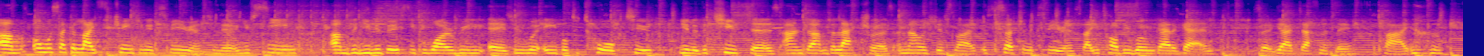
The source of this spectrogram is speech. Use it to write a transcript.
um, almost like a life-changing experience, you know. You've seen um, the university for what it really is. You were able to talk to, you know, the tutors and um, the lecturers, and now it's just like, it's such an experience that you probably won't get again. So yeah, definitely apply.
